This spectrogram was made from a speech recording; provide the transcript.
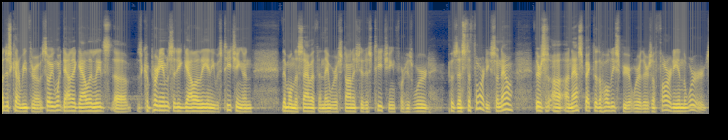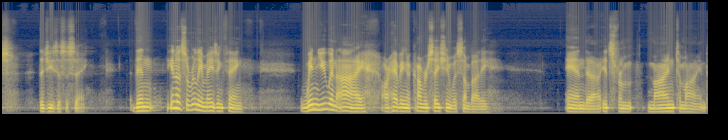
I'll just kind of read through it. So he went down to Galilee, uh, Capernaum, city Galilee, and he was teaching on them on the Sabbath, and they were astonished at his teaching, for his word possessed authority. So now there's uh, an aspect of the Holy Spirit where there's authority in the words that Jesus is saying. Then, you know, it's a really amazing thing. When you and I are having a conversation with somebody, and uh, it's from mind to mind,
